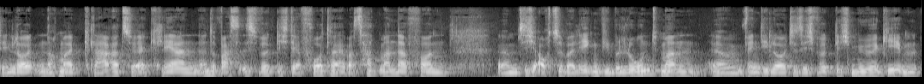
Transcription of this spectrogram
den Leuten nochmal klarer zu erklären, ne, was ist wirklich der Vorteil, was hat man davon, ähm, sich auch zu überlegen, wie belohnt man, ähm, wenn die Leute sich wirklich Mühe geben.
